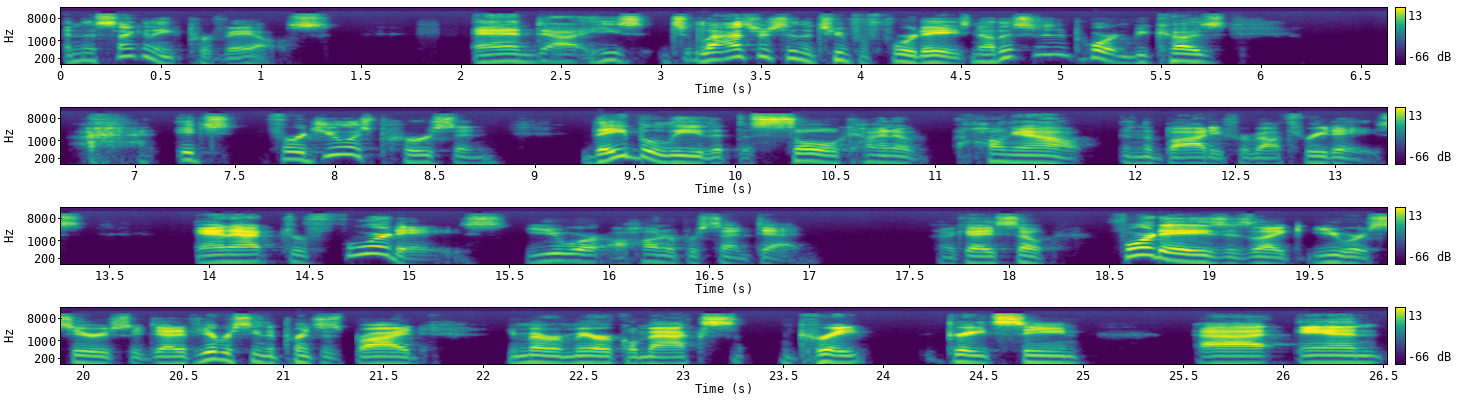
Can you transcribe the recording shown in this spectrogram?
And the second, he prevails. And uh, he's Lazarus in the tomb for four days. Now, this is important because it's for a Jewish person, they believe that the soul kind of hung out in the body for about three days. And after four days, you were 100% dead. Okay. So four days is like you were seriously dead. If you ever seen The Princess Bride, you remember Miracle Max? Great, great scene. Uh, and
